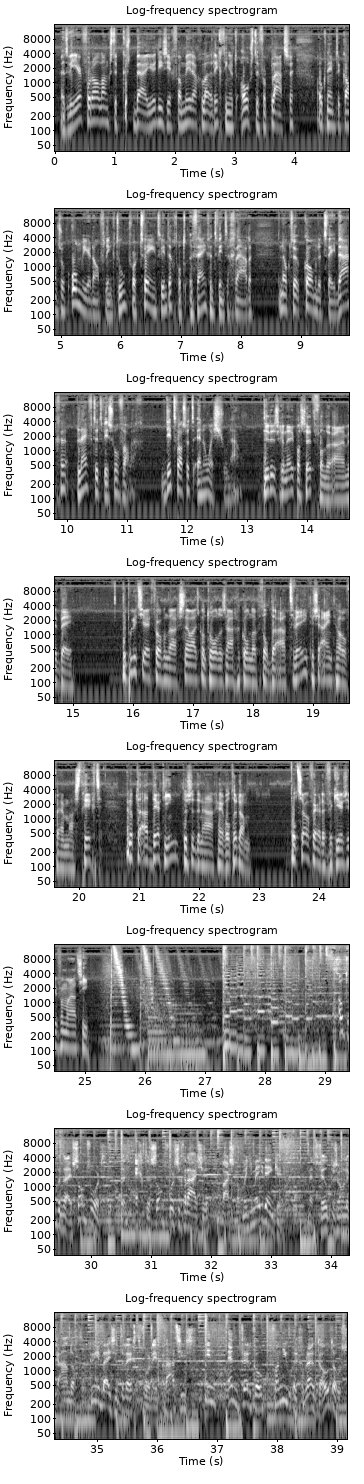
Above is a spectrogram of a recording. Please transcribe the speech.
Het weer, vooral langs de kustbuien die zich vanmiddag richting het oosten verplaatsen. Ook neemt de kans op onweer dan flink toe. Het wordt 22 tot 25 graden. En ook de komende twee dagen blijft het wisselvallig. Dit was het NOS Journaal. Dit is René Passet van de ANWB. De politie heeft voor vandaag snelheidscontroles aangekondigd op de A2 tussen Eindhoven en Maastricht. En op de A13 tussen Den Haag en Rotterdam. Tot zover de verkeersinformatie. Autobedrijf Zandvoort. Een echte Zandvoortse garage waar ze nog met je meedenken. Met veel persoonlijke aandacht kun je bij ze terecht voor reparaties in en verkoop van nieuw en gebruikte auto's.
